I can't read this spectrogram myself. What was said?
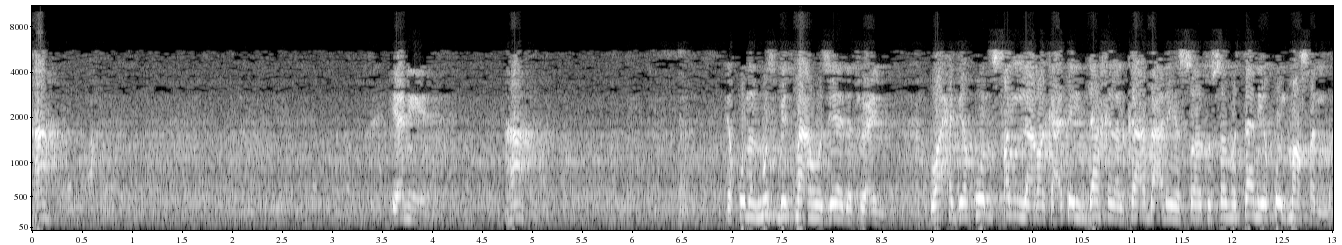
ها؟ يعني ها؟ يقول المثبت معه زيادة علم. واحد يقول صلى ركعتين داخل الكعبة عليه الصلاة والسلام والثاني يقول ما صلى.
